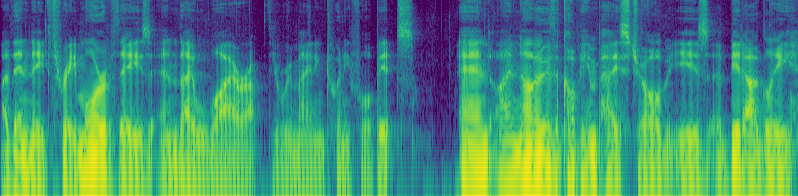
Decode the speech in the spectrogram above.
I then need 3 more of these and they will wire up the remaining 24 bits. And I know the copy and paste job is a bit ugly,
